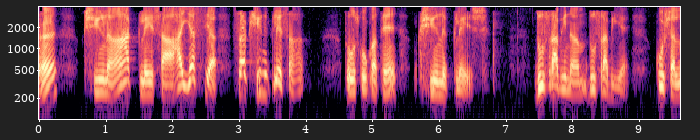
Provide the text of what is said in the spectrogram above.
क्षीणा क्लेशा यस्य सक्षीण क्लेश तो उसको कहते हैं क्षीण क्लेश दूसरा भी नाम, दूसरा भी है, कुशल।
